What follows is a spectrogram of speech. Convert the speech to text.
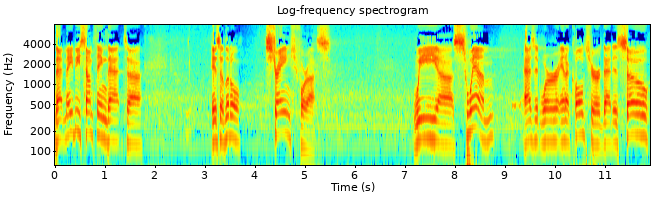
that may be something that uh, is a little strange for us. We uh, swim, as it were, in a culture that is so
